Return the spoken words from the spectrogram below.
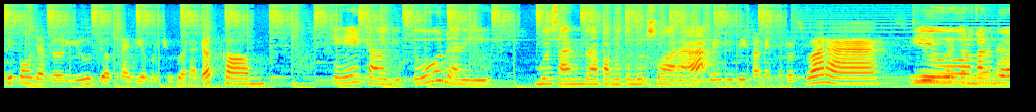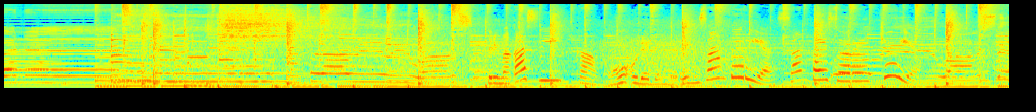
www.radiomercubuana.com. Oke, kalau gitu dari gue Sandra pamit undur suara. Gue Bibi pamit undur suara. See you rekan Buana. Terima kasih kamu udah dengerin Santeria, Santai Sore Ceria. say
